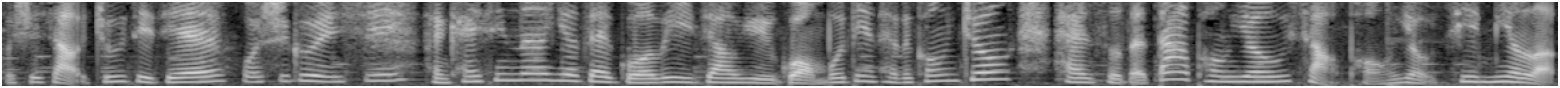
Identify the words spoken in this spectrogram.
我是小猪姐姐，我是顾允熙，很开心呢，又在国立教育广播电台的空中和所有的大朋友、小朋友见面了。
